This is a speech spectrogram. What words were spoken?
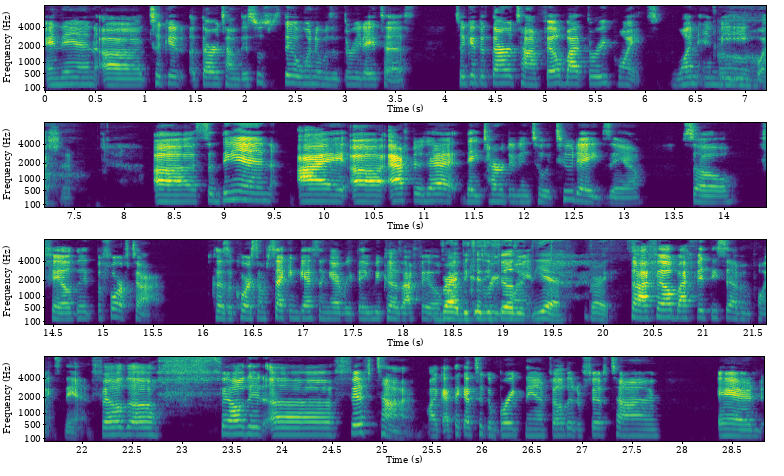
And then uh took it a third time. This was still when it was a three day test. Took it the third time, failed by three points, one MBE oh. question. Uh, so then I, uh, after that, they turned it into a two day exam. So failed it the fourth time. Because of course I'm second guessing everything because I failed right because you failed points. it yeah right. So I failed by 57 points then. Failed the failed it a fifth time. Like I think I took a break then failed it a fifth time and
